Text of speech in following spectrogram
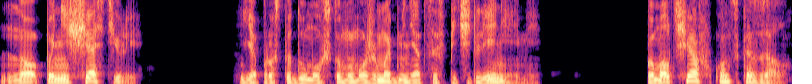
но по несчастью ли?» Я просто думал, что мы можем обменяться впечатлениями. Помолчав, он сказал.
